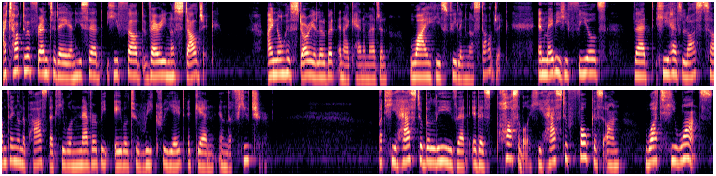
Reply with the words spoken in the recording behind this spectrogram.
I talked to a friend today and he said he felt very nostalgic. I know his story a little bit and I can imagine why he's feeling nostalgic. And maybe he feels that he has lost something in the past that he will never be able to recreate again in the future. But he has to believe that it is possible. He has to focus on what he wants.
